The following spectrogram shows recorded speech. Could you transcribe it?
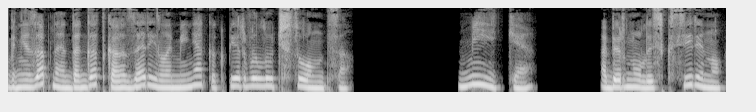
Внезапная догадка озарила меня, как первый луч солнца. «Микки!» Обернулась к Сирину,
